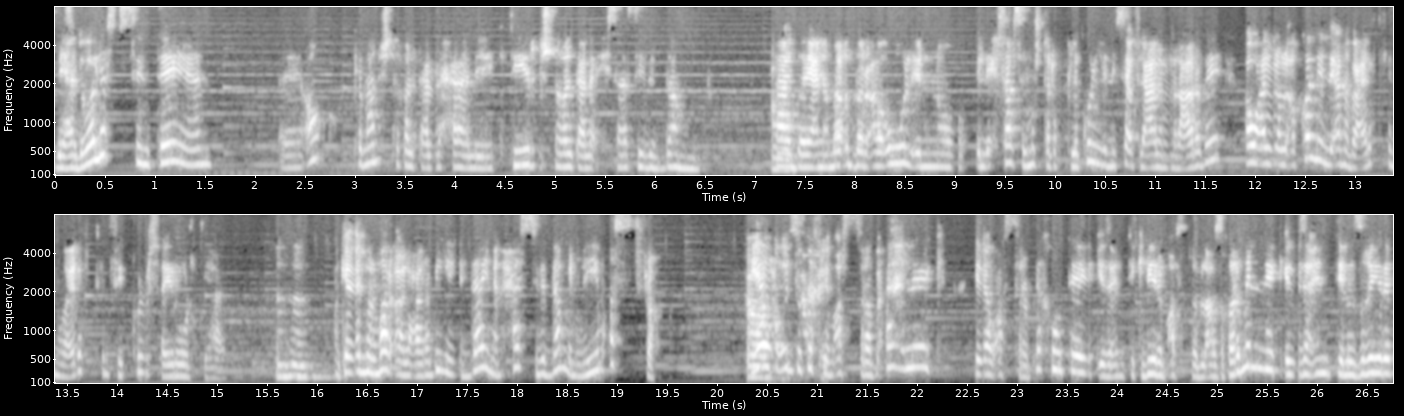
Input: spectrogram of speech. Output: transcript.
بهدول السنتين آه آه، كمان اشتغلت على حالي. كتير اشتغلت على إحساسي بالذنب. هذا يعني بقدر أقول إنه الإحساس المشترك لكل النساء في العالم العربي أو على الأقل اللي أنا بعرفهم وعرفتهم في كل سيرورتي هذه. مهم. وكأنه المرأة العربية دايما حاسة بالذنب إنه هي مقصرة آه، يا أنت. طفلة مقصرة بأهلك يا مقصرة بأخوتك إذا أنت كبيرة مقصرة بالأصغر منك إذا أنت الصغيرة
